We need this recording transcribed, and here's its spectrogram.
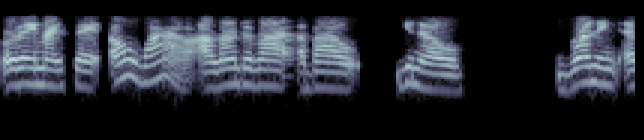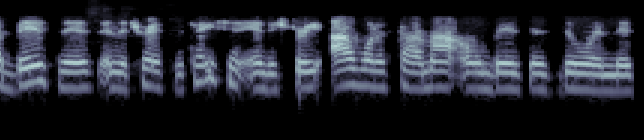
Or they might say, oh wow, I learned a lot about, you know, running a business in the transportation industry. I want to start my own business doing this,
